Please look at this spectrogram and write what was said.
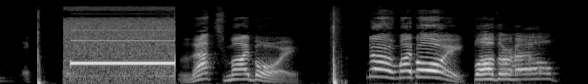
That's my boy. No, my boy! Father help!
